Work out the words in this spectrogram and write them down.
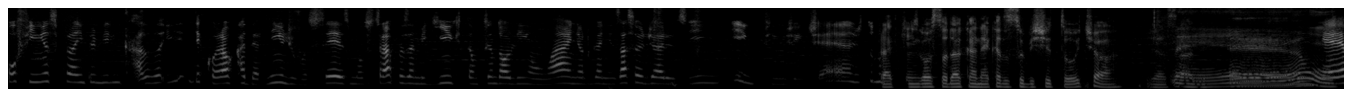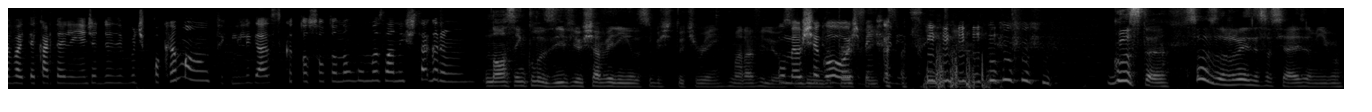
fofinhas pra imprimir em casa e decorar o caderninho de vocês, mostrar pros amiguinhos que estão tendo aulinha online, organizar seu diáriozinho, enfim, gente, é de tudo pra quem gostou da caneca do substitute, ó, já sabe. É. É, vai ter cartelinha de adesivo de Pokémon. Fiquem ligados que eu tô soltando algumas lá no Instagram. Nossa, inclusive o chaveirinho do Substitute Ray, maravilhoso. o meu lindo, chegou hoje, bem perfeito. feliz. Gusta, suas redes sociais, amigo.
